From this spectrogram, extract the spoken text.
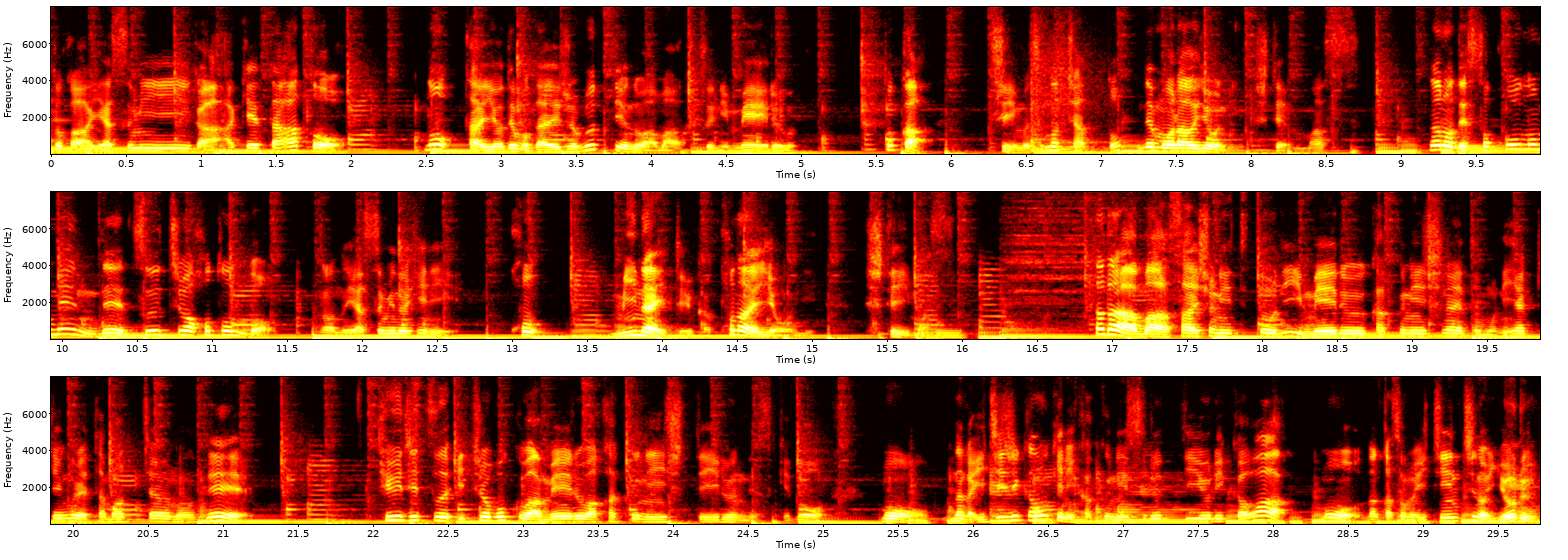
とか、休みが明けた後の対応でも大丈夫っていうのは、まあ普通にメールとか、Teams のチャットでもらうようにしてます。なので、そこの面で通知はほとんどあの休みの日にこ見ないというか来ないようにしています。ただ、まあ最初に言った通り、メール確認しないともう200件ぐらい溜まっちゃうので、休日、一応僕はメールは確認しているんですけど、もうなんか1時間おきに確認するっていうよりかは、もうなんかその1日の夜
